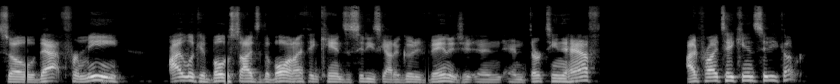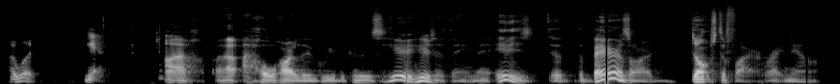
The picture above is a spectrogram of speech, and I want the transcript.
So that for me, I look at both sides of the ball and I think Kansas City's got a good advantage. And, and 13 and a half, I'd probably take Kansas City cover. I would. Yeah. I, I wholeheartedly agree because here here's the thing, man. It is the, the Bears are a dumpster fire right now.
